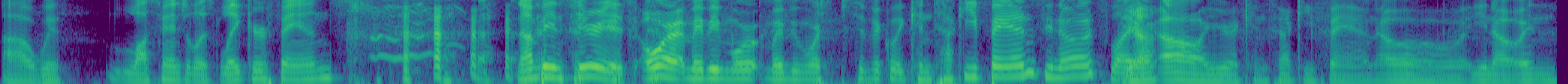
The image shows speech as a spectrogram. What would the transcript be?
uh, with Los Angeles Laker fans. Not being serious, or maybe more, maybe more specifically Kentucky fans. You know, it's like, Yeah. oh, you're a Kentucky fan. Oh, you know, and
